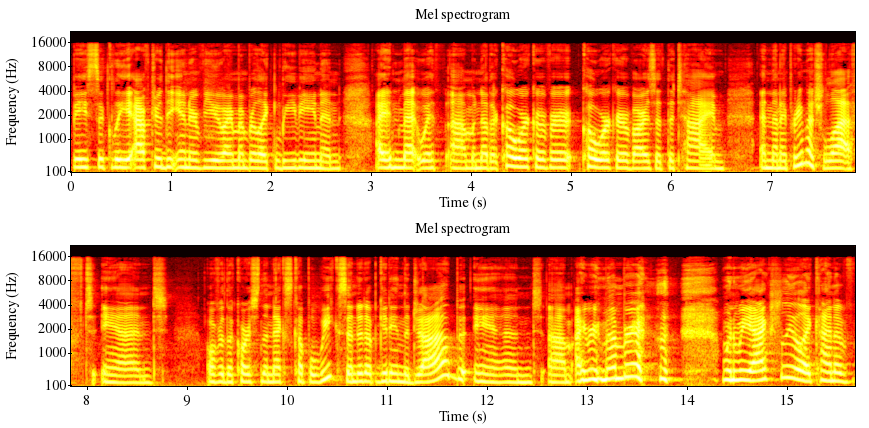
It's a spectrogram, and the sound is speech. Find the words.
basically after the interview, I remember like leaving, and I had met with um, another coworker our, coworker of ours at the time, and then I pretty much left and. Over the course of the next couple weeks, ended up getting the job, and um, I remember when we actually like kind of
